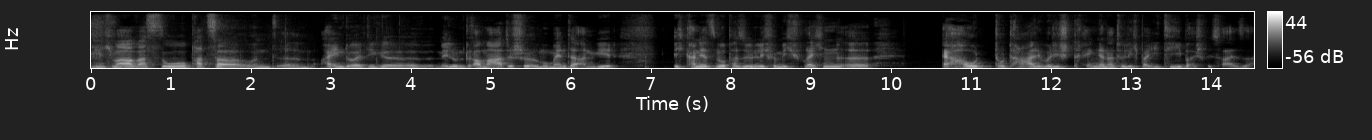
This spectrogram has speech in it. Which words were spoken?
Nicht wahr, was so Patzer und ähm, eindeutige melodramatische Momente angeht. Ich kann jetzt nur persönlich für mich sprechen. Äh, er haut total über die Stränge natürlich bei E.T. beispielsweise.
